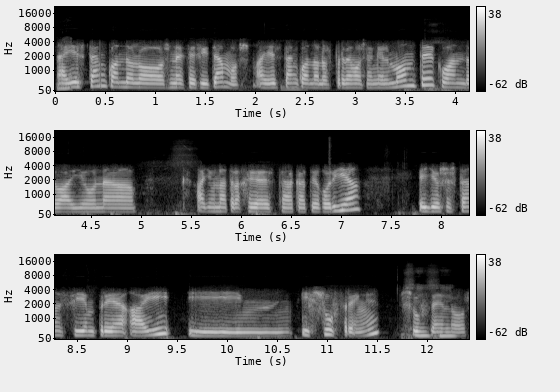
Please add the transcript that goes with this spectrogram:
ahí están cuando los necesitamos, ahí están cuando nos perdemos en el monte, cuando hay una, hay una tragedia de esta categoría. Ellos están siempre ahí y, y sufren, ¿eh? sufren. Los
